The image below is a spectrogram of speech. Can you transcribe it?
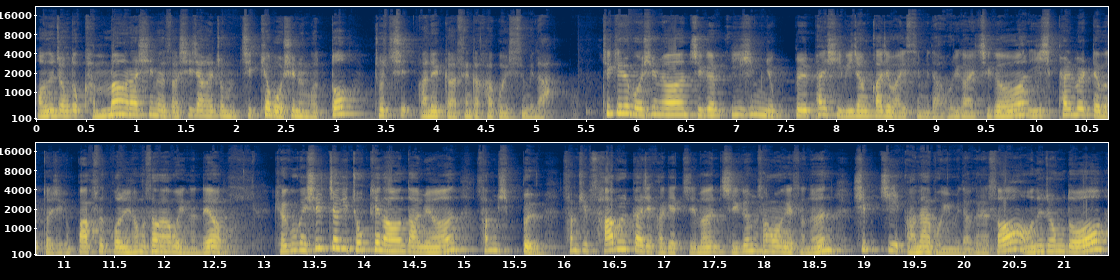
어느 정도 관망을 하시면서 시장을 좀 지켜보시는 것도 좋지 않을까 생각하고 있습니다. 티키를 보시면 지금 26불 82전까지 와 있습니다. 우리가 지금은 28불 때부터 지금 박스권을 형성하고 있는데요. 결국엔 실적이 좋게 나온다면 30불, 34불까지 가겠지만 지금 상황에서는 쉽지 않아 보입니다. 그래서 어느 정도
